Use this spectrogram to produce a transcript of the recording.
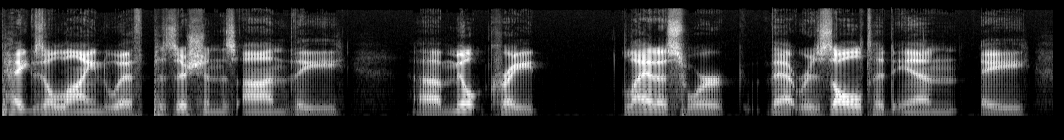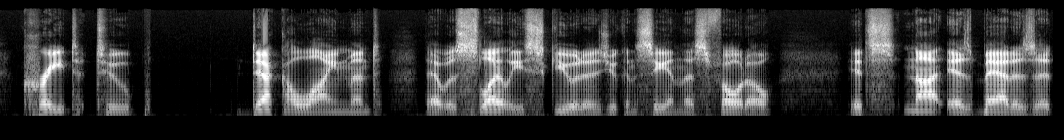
pegs aligned with positions on the uh, milk crate lattice work that resulted in a crate to deck alignment that was slightly skewed as you can see in this photo. It's not as bad as it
